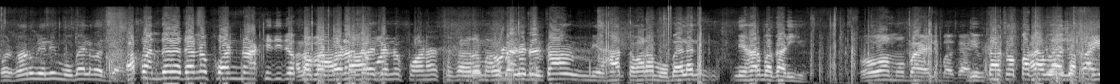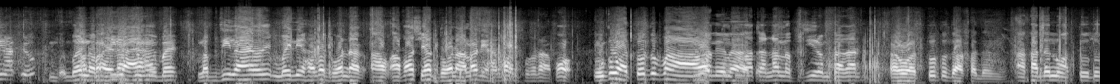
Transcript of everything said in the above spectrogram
ભણવાનું મેલી મોબાઈલ પર ગયા. આ પંદર હજાર નો ફોન નાખી દીધો. ખબર પડે તમને? મોબાઈલ દેવતા નિહાર તમારા મોબાઈલ નિહાર બગાડી છે. ઓ મોબાઈલ બગાડી દેવતા ચોપા આ કામ તો લપજી નાખ્યો. ભાઈ લપજી લાયા. લપજી લાયા મેં ધોન આપા શેઠ ધોન આલો નિહાર ધોન આપો. હું તો હતો તો પણ આવા લેલા લપજી રમતા વાંચતો તો આખા દન વાંચતો હતો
